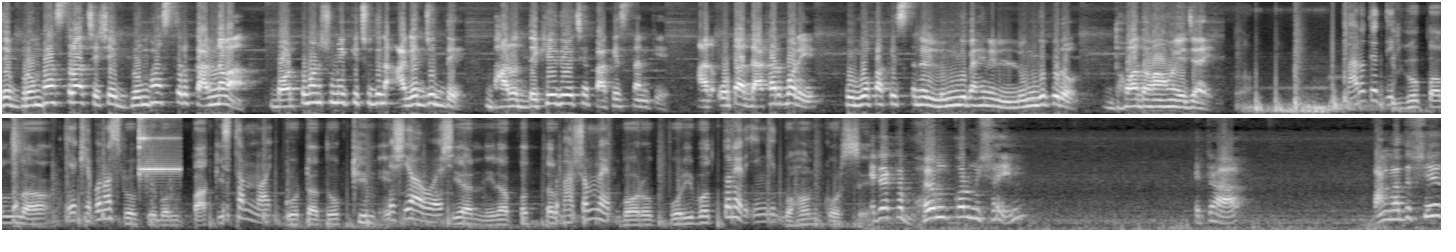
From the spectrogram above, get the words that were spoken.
যে ব্রহ্মাস্ত্র আছে, সেই ব্রহ্মাস্ত্র কারনামা বর্তমান সময়ে কিছুদিন আগের যুদ্ধে ভারত দেখিয়ে দিয়েছে পাকিস্তানকে। আর ওটা দেখার পরে পূর্ব পাকিস্তানের লুঙ্গি বাহিনীর লুঙ্গি পুরো ধোয়া ধোয়া হয়ে যায়। ভারতের দীর্ঘ পাল্লা এ ক্ষেপণাস্ত্র কেবল পাকিস্তান নয় গোটা দক্ষিণ এশিয়া ও এশিয়ার নিরাপত্তার ভারসাম্যের বড় পরিবর্তন ইঙ্গিত। বহন করছে। এটা একটা ভয়ঙ্কর মিসাইল। এটা বাংলাদেশের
